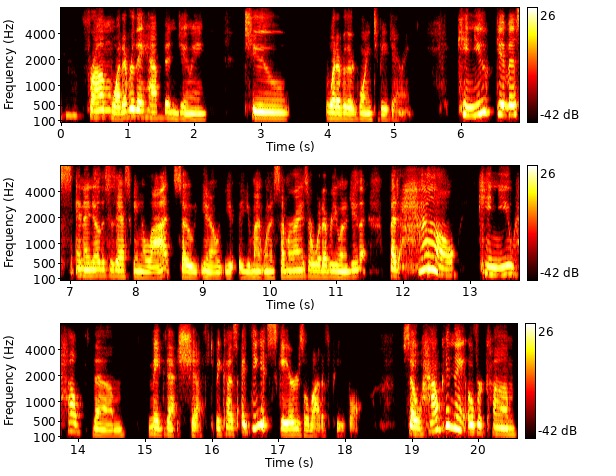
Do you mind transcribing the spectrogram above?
mm-hmm. from whatever they have been doing to whatever they're going to be doing. Can you give us, and I know this is asking a lot, so you know you, you might want to summarize or whatever you want to do that, but how can you help them make that shift? Because I think it scares a lot of people. So how can they overcome,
